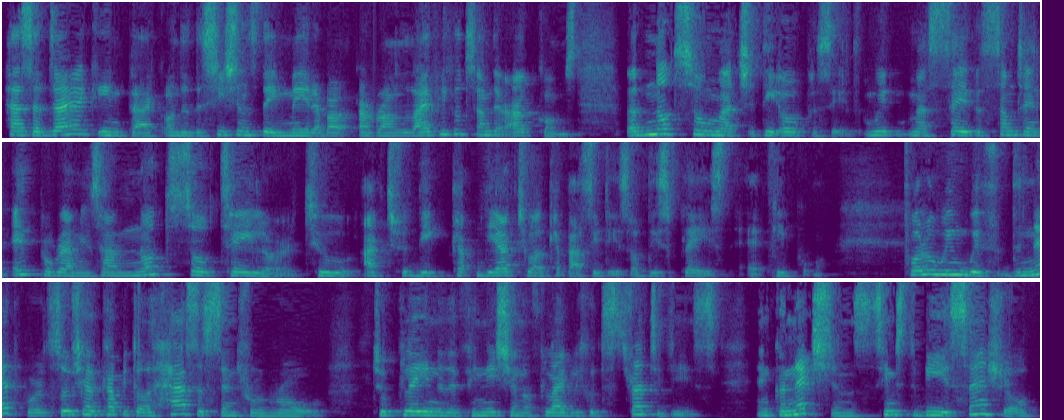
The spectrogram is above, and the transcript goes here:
has a direct impact on the decisions they made about around livelihoods and their outcomes, but not so much the opposite. We must say that sometimes aid programmings are not so tailored to the, the actual capacities of displaced uh, people. Following with the network, social capital has a central role to play in the definition of livelihood strategies and connections seems to be essential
